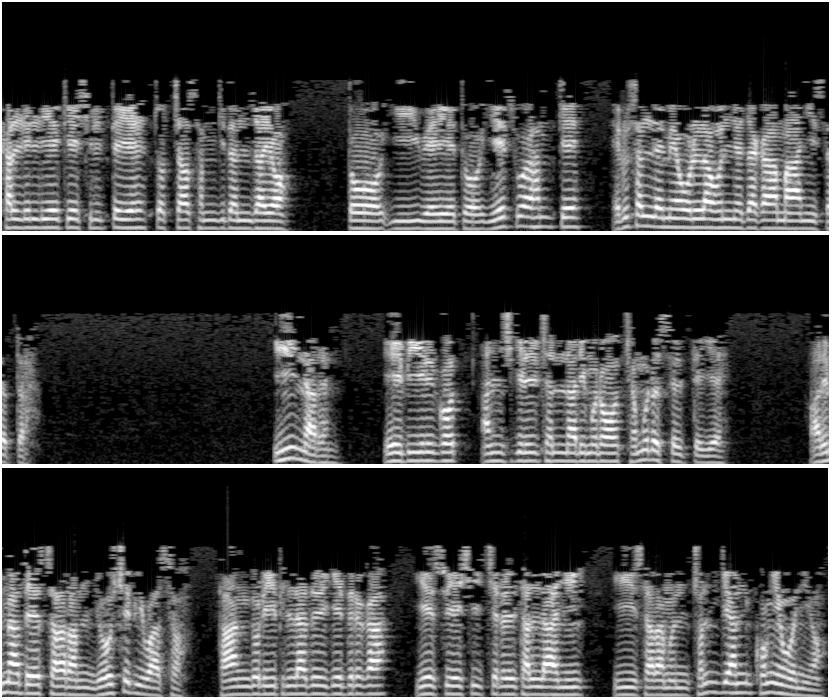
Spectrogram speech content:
갈릴리에 계실 때에 쫓아 섬기던 자요. 또 이 외에도 예수와 함께 에루살렘에 올라온 여자가 많이 있었더라. 이 날은 예비일 곧 안식일 전날이므로 저물었을 때에 아리마대 사람 요셉이 와서 당돌이 빌라도에게 들어가 예수의 시체를 달라 하니 이 사람은 존귀한 공예원이요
